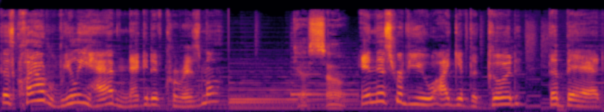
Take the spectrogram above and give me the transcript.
Does Cloud really have negative charisma? Guess so. In this review, I give the good, the bad,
